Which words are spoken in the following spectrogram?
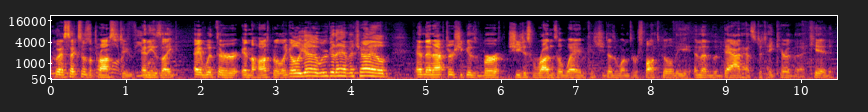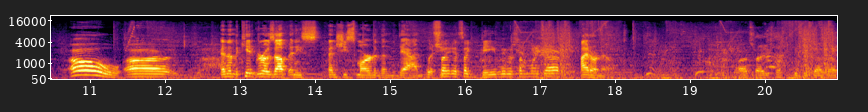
who has sex with a stumble on a prostitute, and he's like, hey, with her in the hospital, like, oh yeah, we're gonna have a child. And then after she gives birth, she just runs away because she doesn't want the responsibility, and then the dad has to take care of the kid. Oh, uh, And then the kid grows up, and he's and she's smarter than the dad, but it's she, like it's like David or something like that. I don't know. Oh, that's right. You're supposed to beat these guys up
